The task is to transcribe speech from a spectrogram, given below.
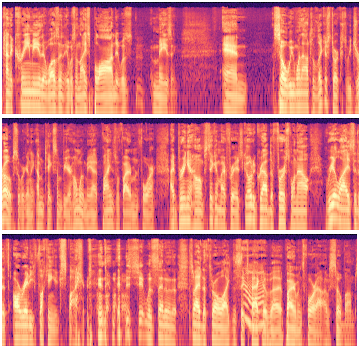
kind of creamy. There wasn't. It was a nice blonde. It was amazing, and so we went out to the liquor store because we drove. So we're gonna. I'm gonna take some beer home with me. I find some Fireman Four. I bring it home, stick it in my fridge. Go to grab the first one out. Realize that it's already fucking expired. and this shit was set in the. So I had to throw like the six pack Aw. of uh, Fireman's Four out. I was so bummed.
